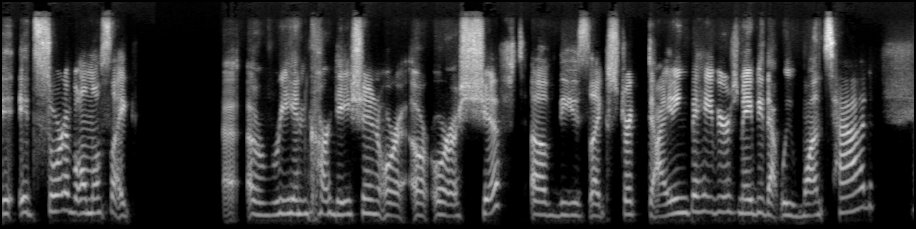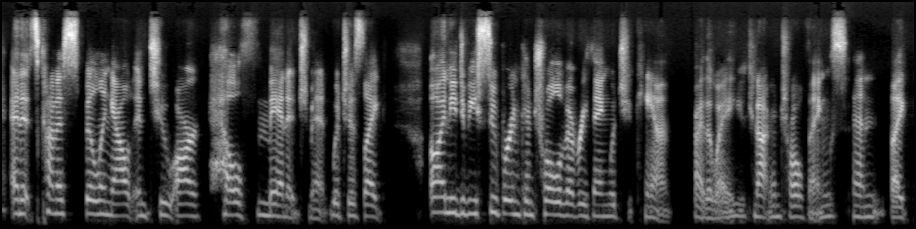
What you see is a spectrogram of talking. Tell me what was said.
it, it's sort of almost like a, reincarnation or, or or a shift of these like strict dieting behaviors maybe that we once had and it's kind of spilling out into our health management which is like oh i need to be super in control of everything which you can't by the way. You cannot control things and like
